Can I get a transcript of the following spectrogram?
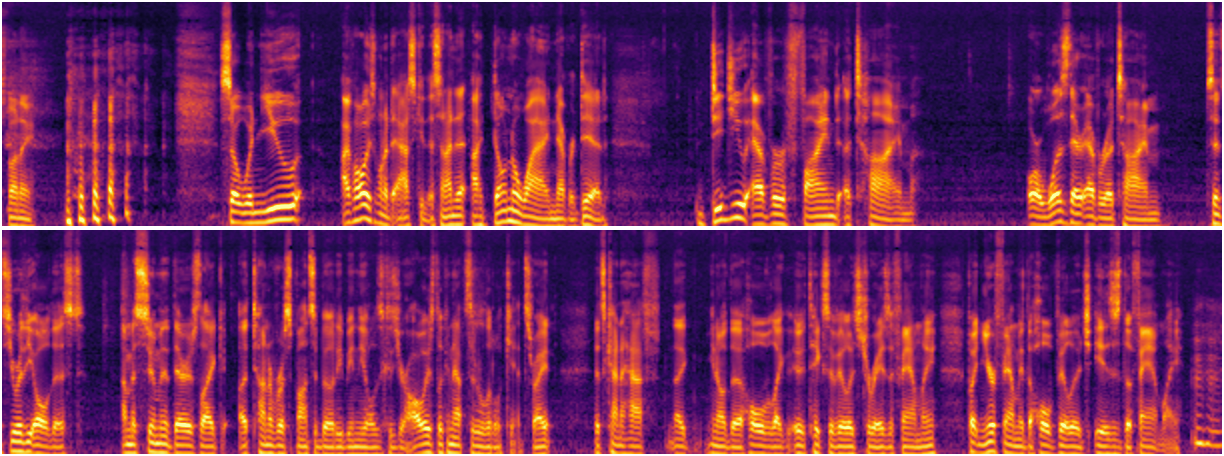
funny. So when you, I've always wanted to ask you this, and I, I don't know why I never did. Did you ever find a time, or was there ever a time, since you were the oldest? I'm assuming that there's like a ton of responsibility being the oldest because you're always looking after the little kids, right? It's kind of half like you know the whole like it takes a village to raise a family, but in your family the whole village is the family. Mm-hmm.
